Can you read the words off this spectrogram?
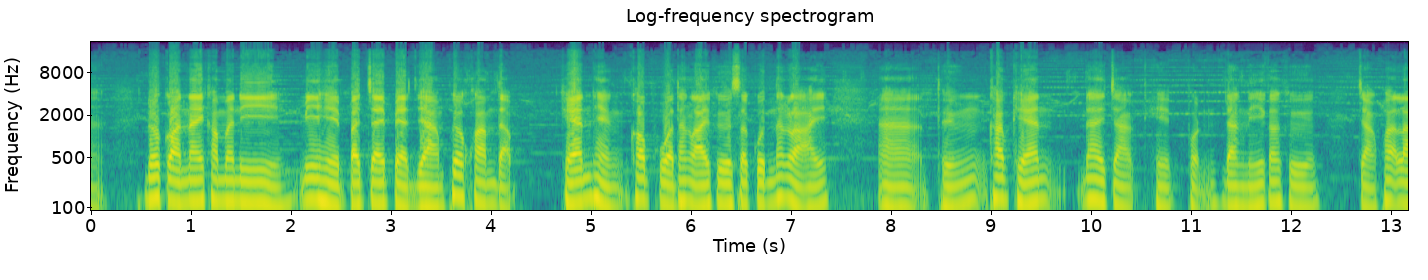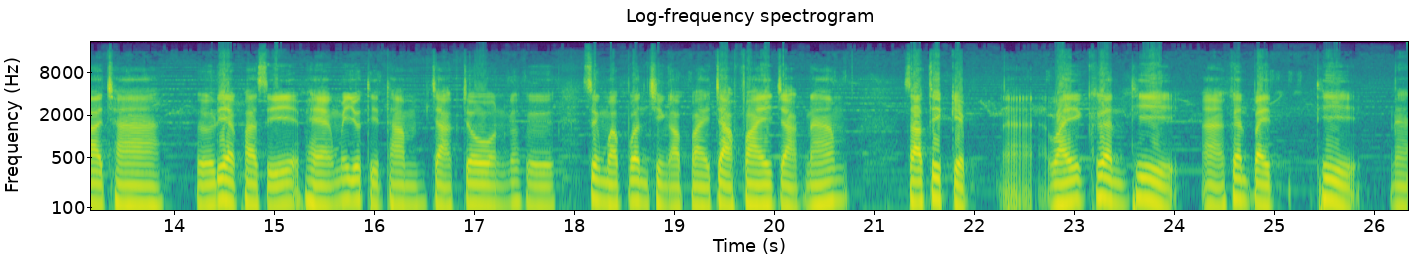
นะโดยก่อนในคำมณีมีเหตุปัจจัย 8 อย่างเพื่อความดับแค้นแห่งครอบครัวทั้งหลายคือสกุลทั้งหลายถึงขับแค้นได้จากเหตุผลดังนี้ก็คือ จากพระราชา คือเรียกภาษีแพงไม่ยุติธรรม จากโจรก็คือ ซึ่งมาป้นชิงเอาไปจากไฟจากน้ำทรัพย์ที่เก็บไว้เคลื่อนที่เคลื่อนไปที่นะ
